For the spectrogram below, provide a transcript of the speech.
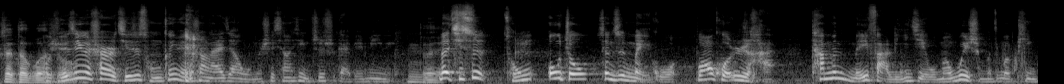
在德国，我觉得这个事儿其实从根源上来讲，我们是相信知识改变命运。对。那其实从欧洲甚至美国，包括日韩，他们没法理解我们为什么这么拼。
